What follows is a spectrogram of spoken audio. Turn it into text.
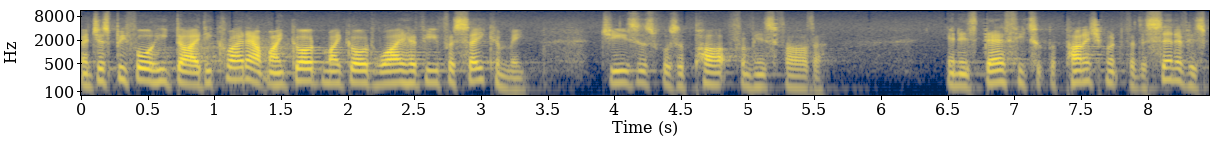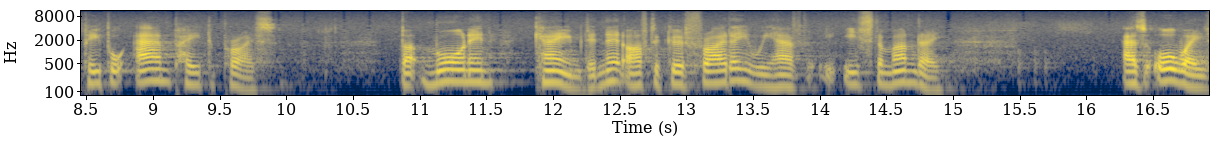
And just before he died, he cried out, My God, my God, why have you forsaken me? Jesus was apart from his Father. In his death, he took the punishment for the sin of his people and paid the price. But morning came, didn't it? After Good Friday, we have Easter Monday. As always,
